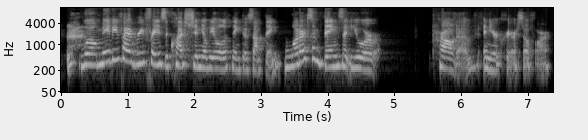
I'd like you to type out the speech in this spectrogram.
well, maybe if I rephrase the question, you'll be able to think of something. What are some things that you are proud of in your career so far?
